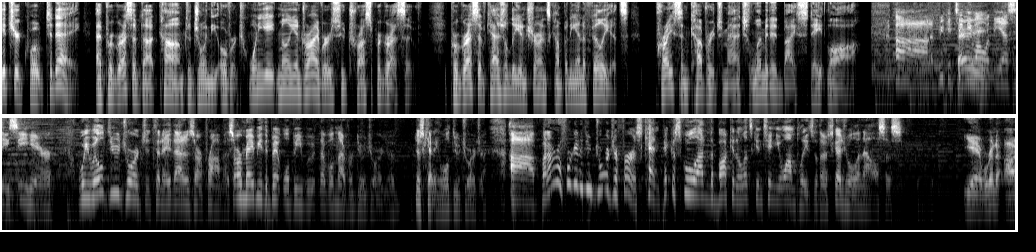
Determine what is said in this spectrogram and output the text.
Get your quote today at progressive.com to join the over 28 million drivers who trust Progressive. Progressive Casualty Insurance Company and Affiliates. Price and coverage match limited by state law. Uh, if we continue Hey. on with the SEC here, we will do Georgia today. That is our promise. Or maybe the bit will be that we'll never do Georgia. Just kidding. We'll do Georgia. Uh, but I don't know if we're going to do Georgia first. Ken, pick a school out of the bucket and let's continue on, please, with our schedule analysis. Yeah, we're gonna. I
